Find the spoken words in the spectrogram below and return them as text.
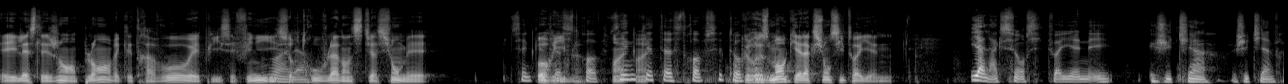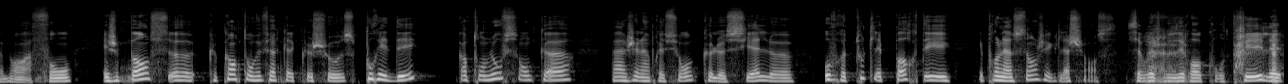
Et ils laissent les gens en plan avec les travaux, et puis c'est fini. Ils se retrouvent là dans une situation, mais C'est une Horrible. catastrophe. Ouais, c'est une ouais. catastrophe, c'est horrible. heureusement qu'il y a l'action citoyenne. Il y a l'action citoyenne et, et j'y tiens, j'y tiens vraiment à fond. Et je pense euh, que quand on veut faire quelque chose pour aider, quand on ouvre son cœur, ben, j'ai l'impression que le ciel euh, ouvre toutes les portes et, et pour l'instant, j'ai de la chance. C'est vrai, je vous ai rencontré. Les,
